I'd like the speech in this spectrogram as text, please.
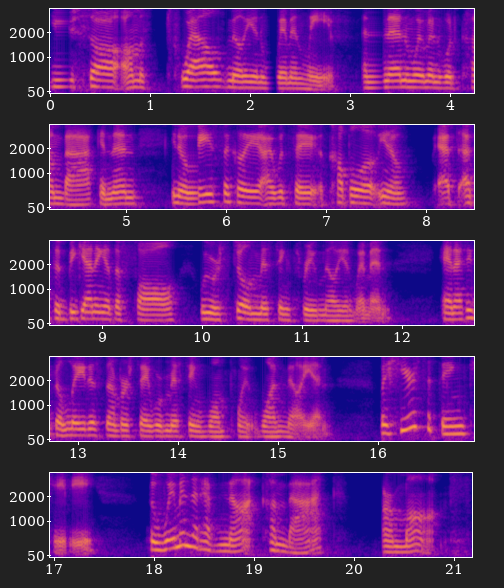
you saw almost 12 million women leave and then women would come back and then you know basically i would say a couple of you know at, at the beginning of the fall we were still missing 3 million women and i think the latest numbers say we're missing 1.1 million but here's the thing katie the women that have not come back are moms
